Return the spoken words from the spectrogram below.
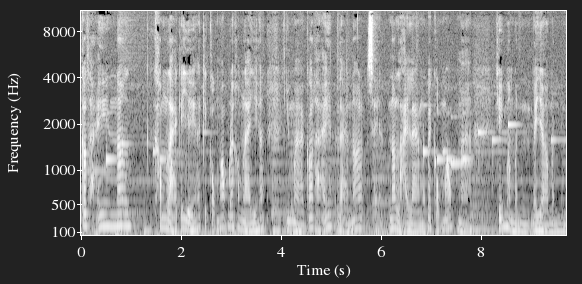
có thể nó không là cái gì hết cái cột mốc đó không là gì hết. Nhưng mà có thể là nó sẽ nó lại là một cái cột mốc mà khiến mà mình bây giờ mình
